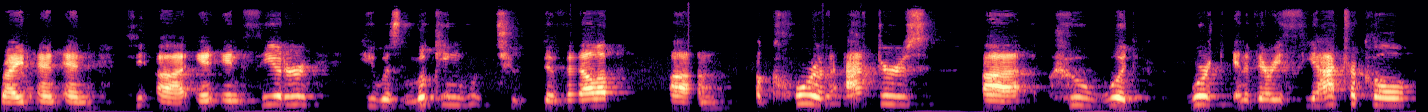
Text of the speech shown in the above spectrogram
right? And, and uh, in, in, theater, he was looking to develop um, a core of actors uh, who would work in a very theatrical,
